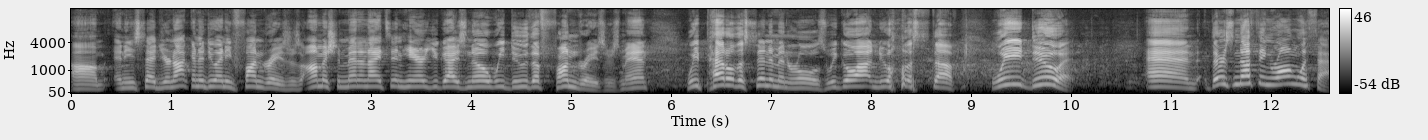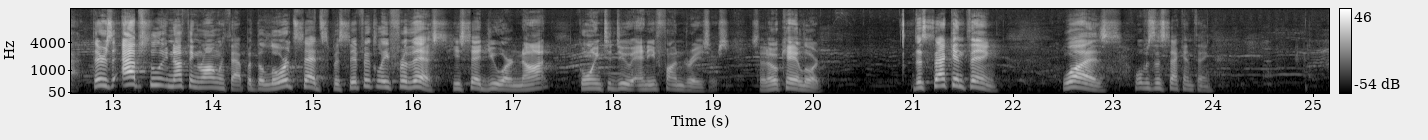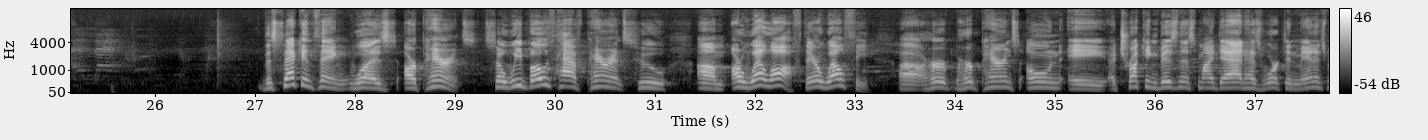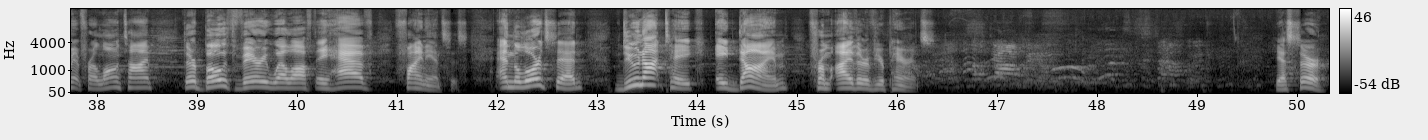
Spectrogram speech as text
Um, and he said, You're not going to do any fundraisers. Amish and Mennonites in here, you guys know we do the fundraisers, man. We peddle the cinnamon rolls. We go out and do all the stuff. We do it. And there's nothing wrong with that. There's absolutely nothing wrong with that. But the Lord said specifically for this, He said, You are not going to do any fundraisers. I said, Okay, Lord. The second thing was, what was the second thing? The second thing was our parents. So we both have parents who um, are well off, they're wealthy. Uh, her, her parents own a, a trucking business. My dad has worked in management for a long time. They're both very well off. They have finances. And the Lord said, Do not take a dime from either of your parents. Yes, sir.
